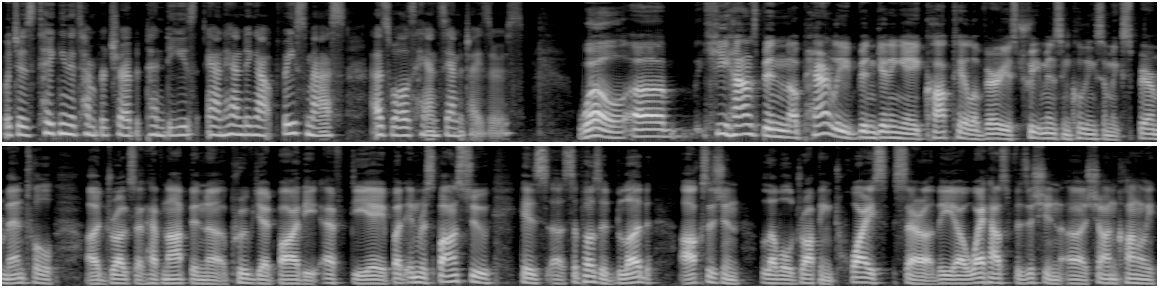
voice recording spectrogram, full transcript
which is taking the temperature of attendees and handing out face masks as well as hand sanitizers. Well, uh, he has been apparently been getting a cocktail of various treatments, including some experimental uh, drugs that have not been uh, approved yet by the FDA. But in response to his uh, supposed blood oxygen level dropping twice, Sara, the uh, White House physician uh, Sean Conley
